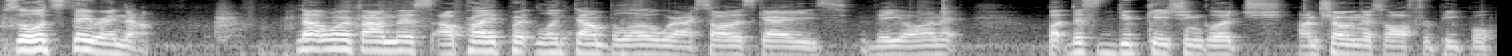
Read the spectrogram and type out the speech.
So let's stay right now. Not when I found this, I'll probably put the link down below where I saw this guy's video on it. But this is duplication glitch. I'm showing this off for people.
